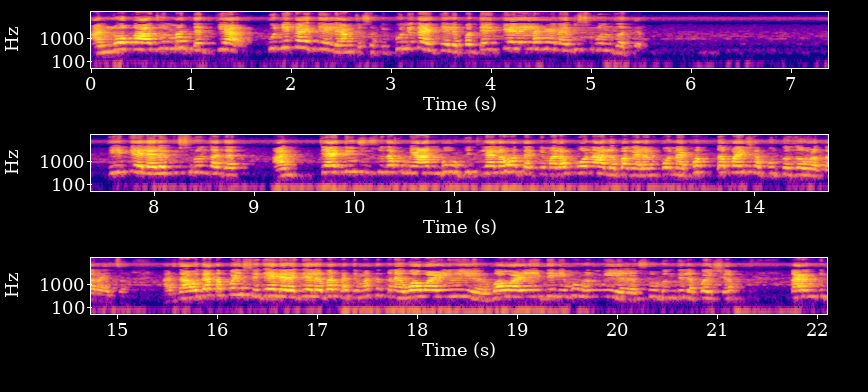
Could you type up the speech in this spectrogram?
आणि लोक अजून म्हणतात की कुणी काय केले आमच्यासाठी? कुणी काय केले पण ते केलेलं आहे ना विसरून जातात. ती केलेलं विसरून जातात. आणि त्या दिवशी सुद्धा मी अनुभव घेतलेला होता की मला कोण आलं बघायला आणि कोण नाही. फक्त पैशापुरतं जवळ करायचं. जाऊ दे आता पैसे गेलेले गेले बरं का. ते म्हणतात का नाही ववाळली ववाळणी दिली म्हणून मी सोडून दिलं पैसे. कारण की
